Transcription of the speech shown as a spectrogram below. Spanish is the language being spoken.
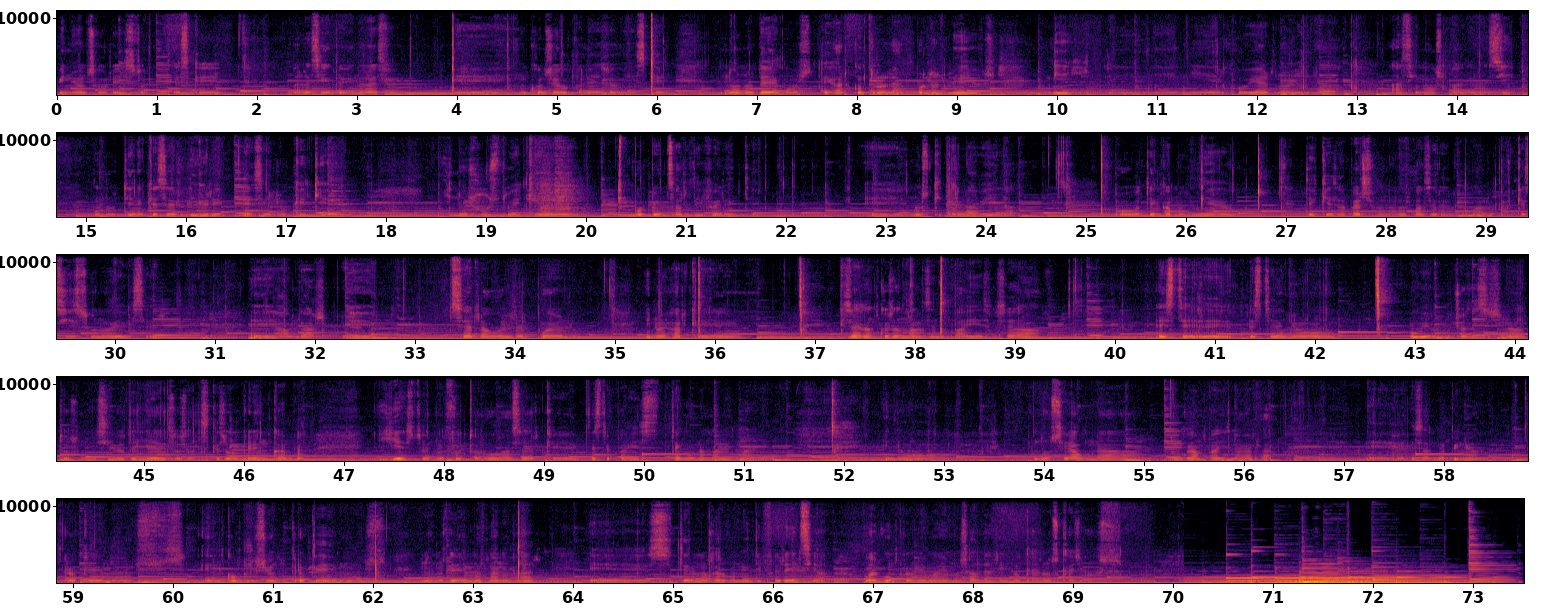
opinión sobre esto es que para la siguiente generación eh, un consejo que les doy es que no nos debemos dejar controlar por los medios ni, ni, ni el gobierno ni nada. Así nos paguen así. Uno tiene que ser libre de hacer lo que quiere. Y no es justo de que por pensar diferente eh, nos quiten la vida o tengamos miedo de que esa persona nos va a hacer algo malo, porque así eso no debe ser. Eh, hablar, eh, ser la voz del pueblo y no dejar que, se hagan cosas malas en el país. O sea, este, este año hubieron muchos asesinatos, homicidios de líderes sociales que solo querían cambio. Y esto en el futuro va a hacer que este país tenga una mala imagen y no, no sea una, un gran país, la verdad. Eh, esa es mi opinión. Creo que debemos, en conclusión, creo que debemos, no nos debemos manejar. Eh, si tenemos alguna indiferencia o algún problema debemos hablar y no quedarnos callados.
